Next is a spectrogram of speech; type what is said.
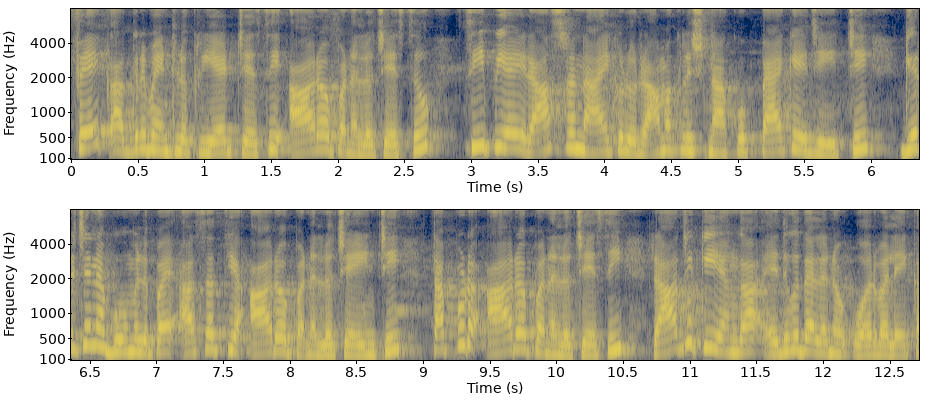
ఫేక్ అగ్రిమెంట్లు క్రియేట్ చేసి ఆరోపణలు చేస్తూ సిపిఐ రాష్ట్ర నాయకుడు రామకృష్ణకు ప్యాకేజీ ఇచ్చి గిరిజన భూములపై అసత్య ఆరోపణలు చేయించి తప్పుడు ఆరోపణలు చేసి రాజకీయంగా ఎదుగుదలను ఓర్వలేక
